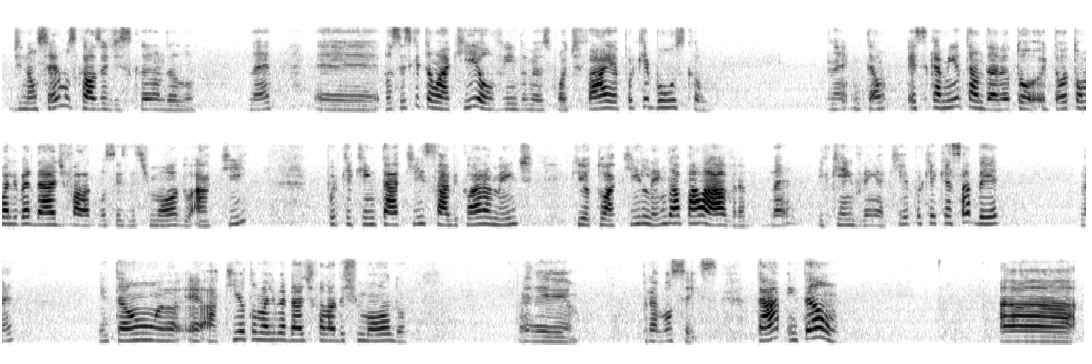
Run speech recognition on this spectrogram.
de não sermos causa de escândalo, né? É, vocês que estão aqui ouvindo meu Spotify é porque buscam, né? Então, esse caminho está andando. Eu tô, então, eu tomo a liberdade de falar com vocês deste modo aqui, porque quem está aqui sabe claramente que eu estou aqui lendo a palavra, né? E quem vem aqui é porque quer saber, né? Então, é, aqui eu tomo a liberdade de falar deste modo é, para vocês, tá? Então, a,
